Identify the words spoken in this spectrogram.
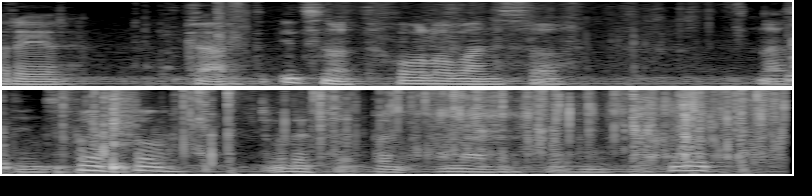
rare card. It's not holo one, so nothing special. Let's open another Eclipse.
